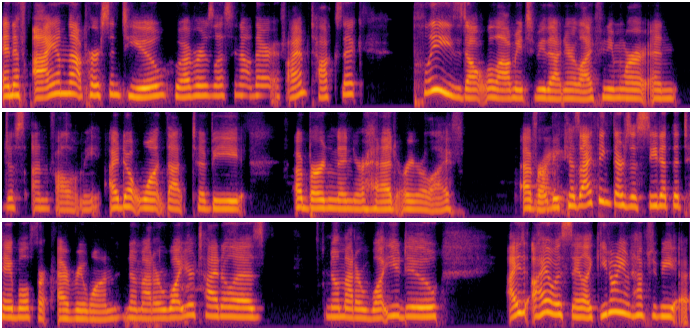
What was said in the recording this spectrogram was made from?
And if I am that person to you, whoever is listening out there, if I am toxic, please don't allow me to be that in your life anymore and just unfollow me. I don't want that to be a burden in your head or your life ever Right. because I think there's a seat at the table for everyone, no matter what your title is, no matter what you do. I, I always say, like, you don't even have to be a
